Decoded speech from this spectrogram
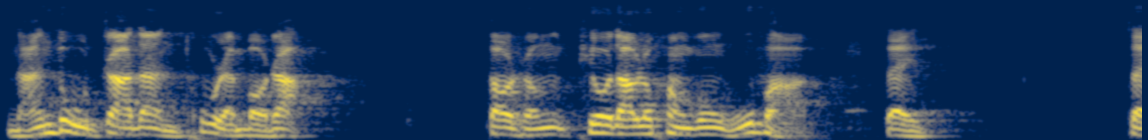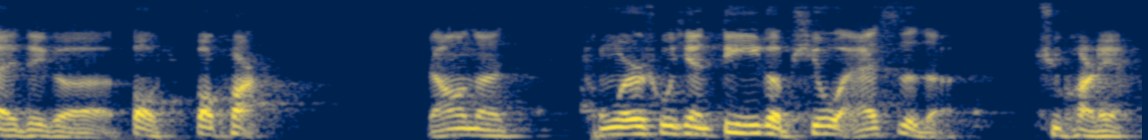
难度炸弹突然爆炸，造成 POW 矿工无法在在这个爆爆块，然后呢，从而出现第一个 POS 的区块链，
